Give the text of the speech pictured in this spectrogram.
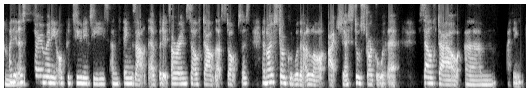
Mm-hmm. I think mm. there's so many opportunities and things out there, but it's our own self doubt that stops us. And I've struggled with it a lot. Actually, I still struggle with it. Self doubt. Um, I think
